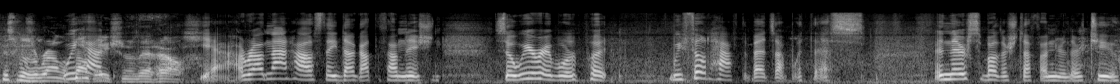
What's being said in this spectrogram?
This was around the We had- foundation of that house. Yeah, around that house they dug out the foundation. So we were able to put, we filled half the beds up with this. And there's some other stuff under there too.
